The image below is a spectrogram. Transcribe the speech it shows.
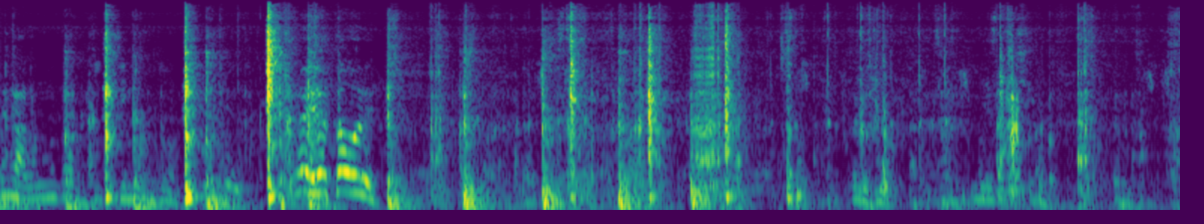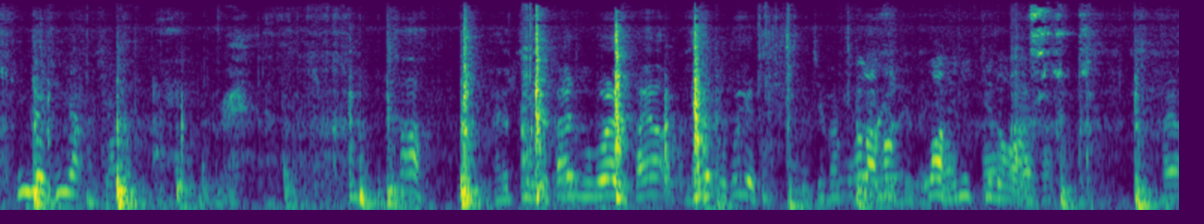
你拿那么大底筋子，哎，要倒嘞。轻点，轻点，下。好，还有猪，还有猪过来，还有还有猪过来。我拿好，我给你记到啊。还有，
